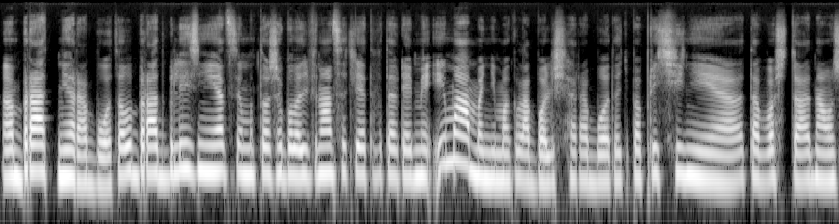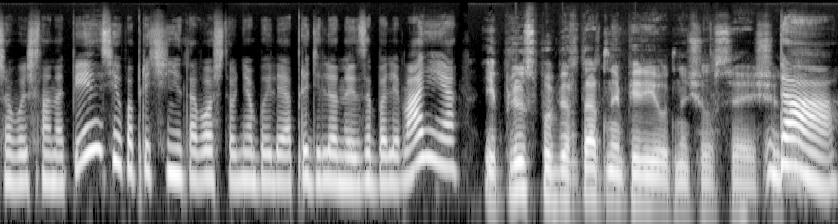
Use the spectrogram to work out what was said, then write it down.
А, брат не работал, брат-близнец, ему тоже было 12 лет в это время, и мама не могла больше работать по причине того, что она уже вышла на пенсию, по причине того, что у нее были определенные заболевания. И плюс пубертатный период начался еще. Да. да.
